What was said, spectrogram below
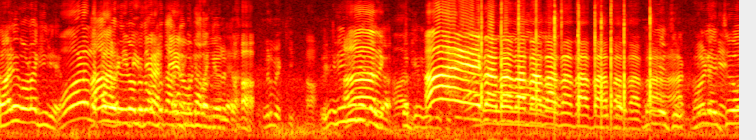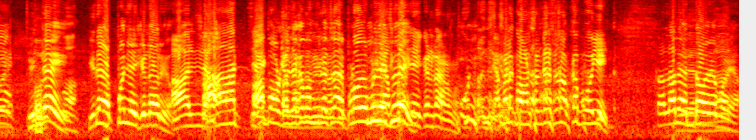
കളി കൊളാക്കിയില്ലേ? ഓളൊന്ന് ആ കറങ്ങി ഒരു തിരിച്ച് ലോകം വരട്ടെ. നമുക്ക് ഇറങ്ങി വരട്ടെ. നിങ്ങൾ ഇനി- ഇനി- ഇനി കളിക്കാം. ഓക്കേ. ആയ് ബാ, ബാ, ബാ, ബാ, ബാ, ബാ, ബാ, ബാ, ബാ, ബാ, ബാ. നീ ജയിച്ചു, നീ കോളി, ജയിച്ചു. കോളി. പിന്നെ ഇത് എപ്പം ജയിക്കണ്ട അറിയോ? അല്ല, ആ പൊട്ടച്ചൊക്കെ വന്നിട്ട് വെച്ചാൽ എപ്പോഴും നമ്മൾ ജയിച്ചൂലേ നമ്മുടെ കോൺസെൻട്രേഷൻ ഒക്കെ പോയി. കള്ളാരെ എന്താ പോലെ പറയാ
